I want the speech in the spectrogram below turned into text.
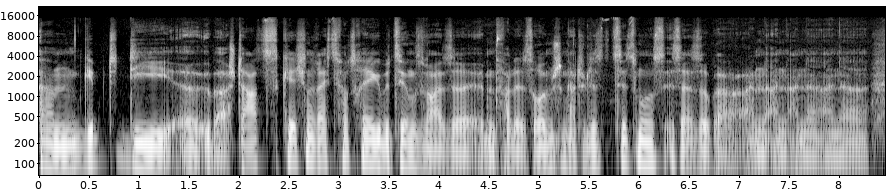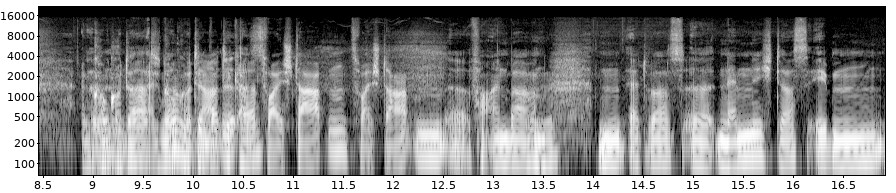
ähm, gibt, die äh, über Staatskirchenrechtsverträge, beziehungsweise im Falle des römischen Katholizismus ist er sogar ein, ein, eine, eine ein Konkordat, ein Konkordat ne, mit dem Vatikan. Also zwei Staaten, zwei Staaten äh, vereinbaren mhm. etwas, äh, nämlich dass eben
